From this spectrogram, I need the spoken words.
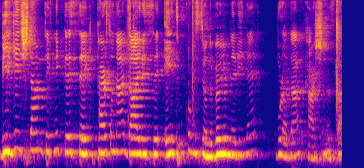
bilgi işlem, teknik destek, personel dairesi, eğitim komisyonu bölümleriyle burada karşınızda.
